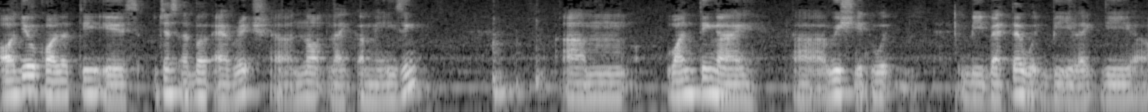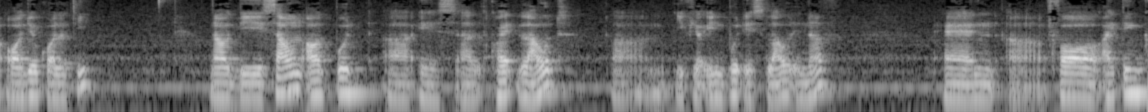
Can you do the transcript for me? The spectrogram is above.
audio quality is just above average uh, not like amazing um, one thing I uh, wish it would be better would be like the uh, audio quality. Now the sound output uh, is uh, quite loud. Um, if your input is loud enough. And uh, for I think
